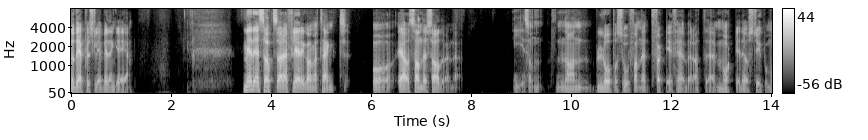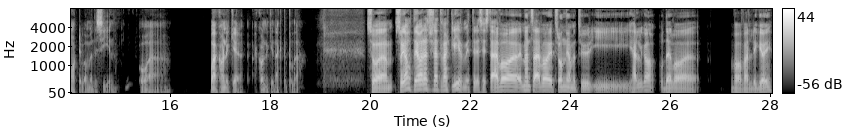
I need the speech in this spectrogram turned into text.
Når det plutselig er blitt en greie. Med det sagt så har jeg flere ganger tenkt, og ja, Sander sa det vel det, i sånn når han lå på sofaen med 40 i feber, at uh, Morty, det å stryke på Morty var medisin. Og, uh, og jeg, kan ikke, jeg, kan ikke, nekte på det. Så, uh, så, ja, det har rett og slett vært livet mitt i det siste. Jeg var, mens jeg var i Trondheim en tur i helga, og det var, var veldig gøy.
